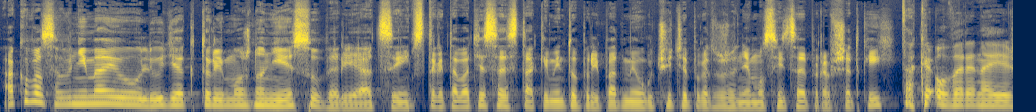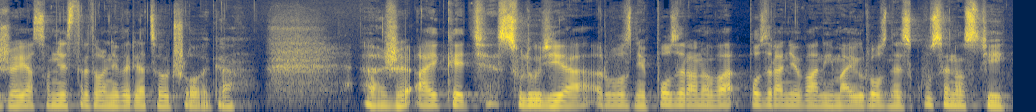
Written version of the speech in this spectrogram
Ako vás vnímajú ľudia, ktorí možno nie sú veriaci? Stretávate sa s takýmito prípadmi určite, pretože nemocnica je pre všetkých? Také overené je, že ja som nestretol neveriaceho človeka. že aj keď sú ľudia rôzne pozraňovaní, majú rôzne skúsenosti,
